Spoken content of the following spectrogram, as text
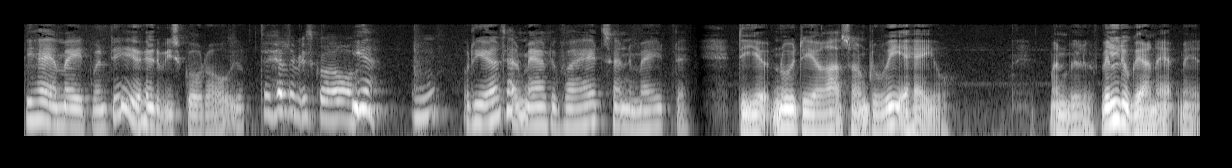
det har jeg med, men det er jo heldigvis gået over, jo. det er heldigvis gået over. Ja, Mm. og det er altid mærkeligt, for at have sådan en mad. der. Det er, nu er det rart, som du ved at have jo. Man vil, vil jo gerne have med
